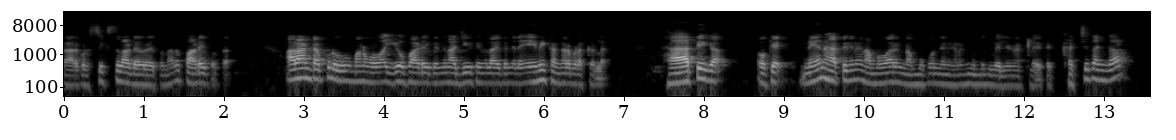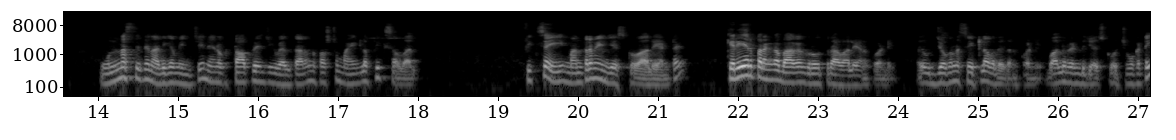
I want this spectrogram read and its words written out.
కారకుడు సిక్స్త్ లార్డ్ ఎవరైతే ఉన్నారో పాడైపోతారు. అలాంటప్పుడు మనం అయ్యో పాడైపోయింది నా జీవితం ఇలా అయిపోయింది ఏమీ కంగారు పడక్కర్లే. హ్యాపీగా ఓకే నేను హ్యాపీగా నేను అమ్మవారిని నమ్ముకొని నేను కనుక ముందుకు వెళ్ళినట్లయితే ఖచ్చితంగా ఉన్న స్థితిని అధిగమించి నేను ఒక టాప్ రేంజ్కి వెళ్తానని ఫస్ట్ మైండ్లో ఫిక్స్ అవ్వాలి. ఫిక్స్ అయ్యి మంత్రం ఏం చేసుకోవాలి అంటే కెరియర్ పరంగా బాగా గ్రోత్ రావాలి అనుకోండి. అది ఉద్యోగంలో సెటిల్ అవ్వలేదు అనుకోండి. వాళ్ళు రెండు చేసుకోవచ్చు. ఒకటి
